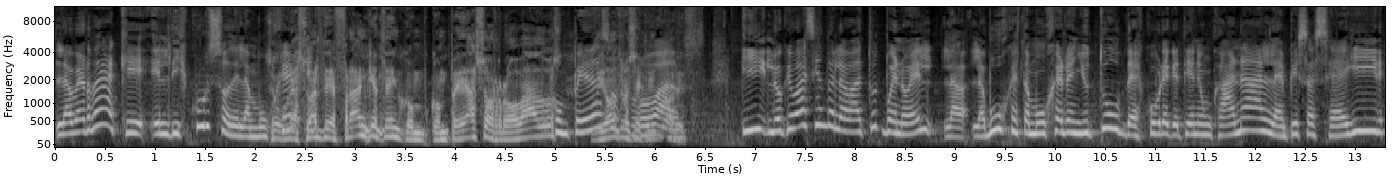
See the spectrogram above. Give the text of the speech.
la verdad que el discurso de la mujer... una suerte de Frankenstein con, pedazos robados de otros escritores. Y lo que va haciendo la Batut, bueno, él la, busca esta mujer en YouTube, descubre que tiene un canal, la empieza a seguir,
